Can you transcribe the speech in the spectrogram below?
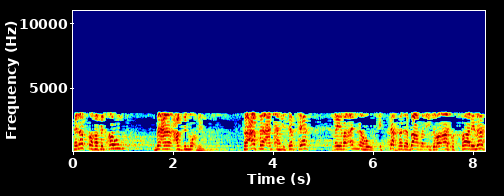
تلطف في القول مع عبد المؤمن فعفى عن أهل سبتة غير أنه اتخذ بعض الإجراءات الصارمة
